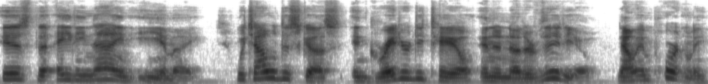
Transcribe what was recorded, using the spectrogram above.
is the 89 EMA, which I will discuss in greater detail in another video. Now importantly,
